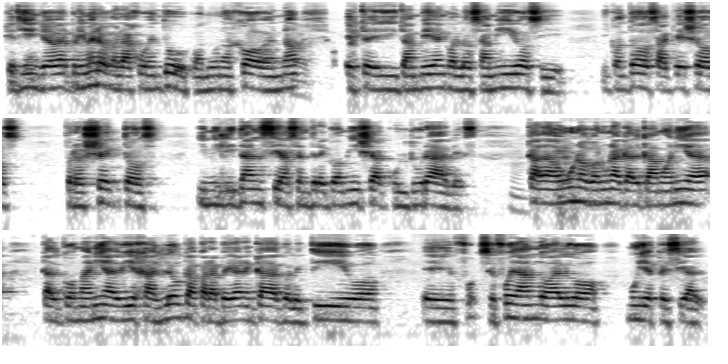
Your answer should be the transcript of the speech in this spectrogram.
que tienen que ver primero con la juventud, cuando uno es joven, ¿no? Este, y también con los amigos y, y con todos aquellos proyectos y militancias, entre comillas, culturales. Cada uno con una calcamonía, calcomanía de viejas locas para pegar en cada colectivo. Eh, fu se fue dando algo muy especial.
